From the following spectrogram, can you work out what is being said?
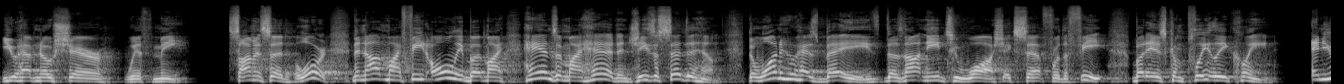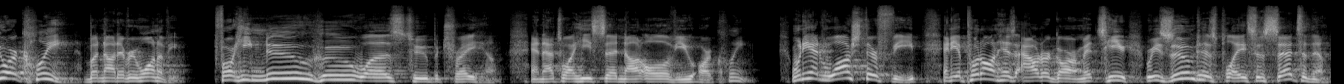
you have no share with me. Simon said, Lord, then not my feet only, but my hands and my head. And Jesus said to him, The one who has bathed does not need to wash except for the feet, but is completely clean. And you are clean, but not every one of you. For he knew who was to betray him. And that's why he said, Not all of you are clean. When he had washed their feet and he had put on his outer garments, he resumed his place and said to them,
